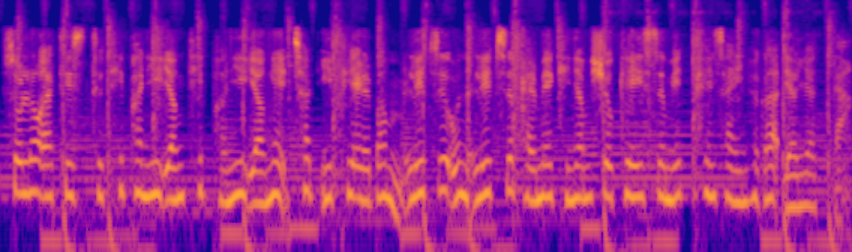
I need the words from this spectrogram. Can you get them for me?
솔로 아티스트 티파니 영 티파니 영의 첫 EP 앨범 립스 온 립스 발매 기념 쇼케이스 및 팬사인회가 열렸다.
